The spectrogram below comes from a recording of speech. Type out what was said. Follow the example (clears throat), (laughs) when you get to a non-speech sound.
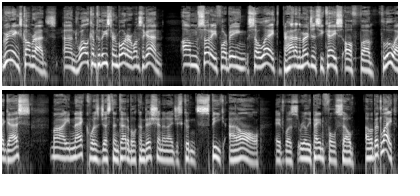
Greetings, comrades, and welcome to the Eastern Border once again. I'm sorry for being so late. I had an emergency case of uh, flu, I guess. My neck was just in terrible condition and I just couldn't speak at all. It was really painful, so I'm a bit late.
